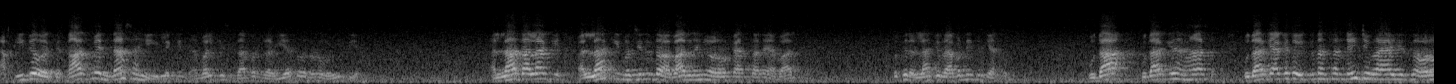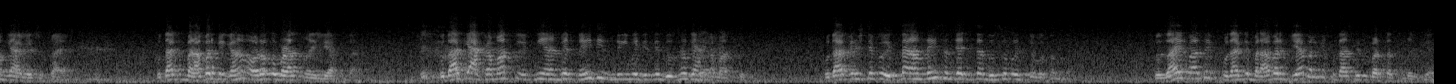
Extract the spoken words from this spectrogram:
عقیدے و اعتقاد میں نہ صحیح، لیکن عمل کی سطح پر رویہ تو انہوں نے وہی دیا۔ اللہ تعالیٰ کی اللہ کی مسجد تو آباد نہیں اور کا آباد ہے تو پھر اللہ کے برابر نہیں تو کیا سمجھ خدا خدا کے ہاں خدا کے آگے تو اتنا سر نہیں جھکایا جتنا اوروں کے آگے چکایا خدا کے برابر بھی کہاں اوروں کو بڑا سمجھ لیا خدا۔ خدا کے احکامات کو اتنی اہمیت نہیں تھی زندگی میں جتنے دوسروں کے احکامات کو۔ خدا کے رشتے کو اتنا اہم نہیں سمجھا جتنا دوسروں کو رشتے کو سمجھا۔ تو ظاہر بات ہے خدا کے برابر کیا بلکہ خدا سے بھی بڑھتا سمجھ گیا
